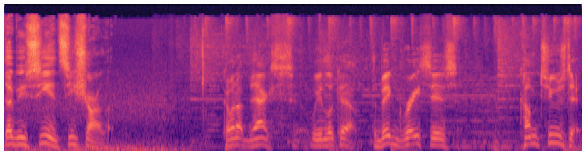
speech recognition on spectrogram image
WCNC Charlotte. Coming up next, we look at the big races come Tuesday.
